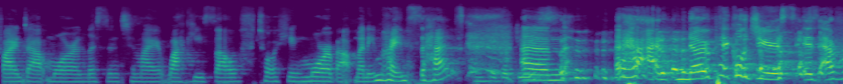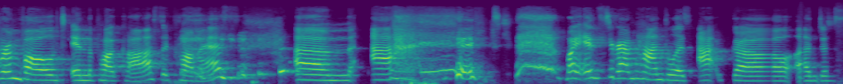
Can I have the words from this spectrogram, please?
find out more and listen to my wacky self talking more about money mindset. And, um, and no pickle juice is ever involved in the podcast, I promise. Um, and my Instagram handle is at girl underscore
